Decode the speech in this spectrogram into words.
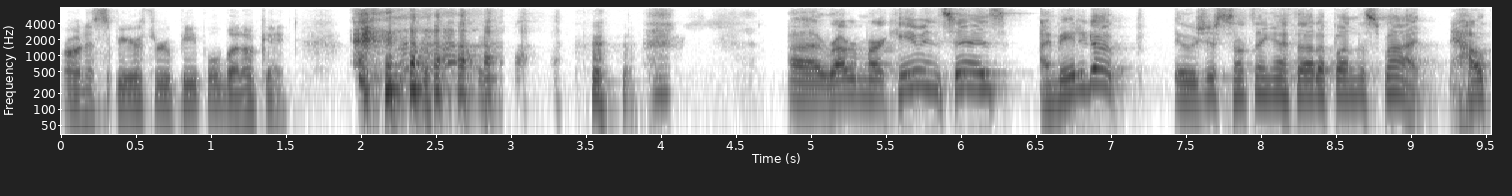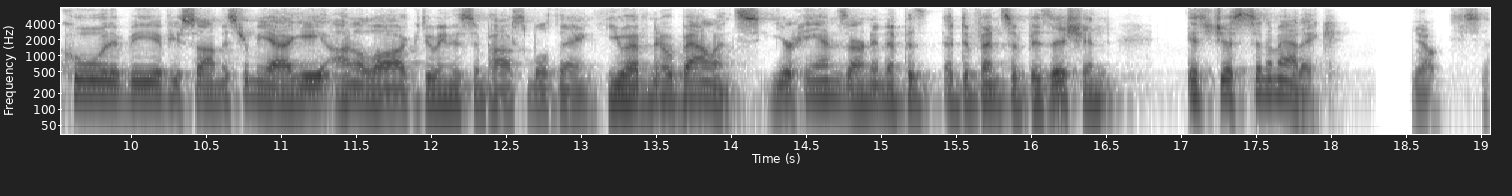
throwing a spear through people, but okay. uh, Robert Mark Kamen says, I made it up. It was just something I thought up on the spot. How cool would it be if you saw Mr. Miyagi on a log doing this impossible thing? You have no balance. Your hands aren't in a, a defensive position. It's just cinematic. Yep. So-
